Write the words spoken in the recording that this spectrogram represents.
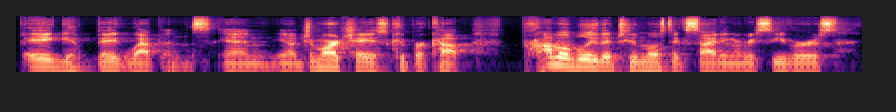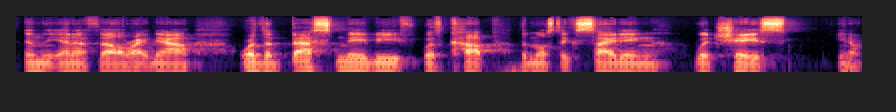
big, big weapons. And, you know, Ja'Marr Chase, Cooper Kupp, probably the two most exciting receivers in the NFL right now, or the best maybe with Kupp, the most exciting with Chase. You know,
